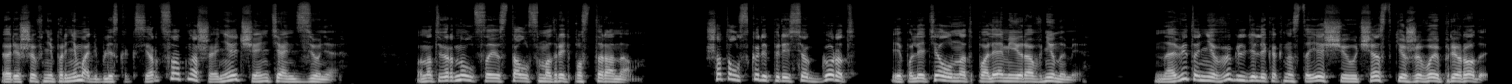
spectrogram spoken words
решив не принимать близко к сердцу отношения Чэнь Тяньцзюня. Он отвернулся и стал смотреть по сторонам. Шаттл вскоре пересек город и полетел над полями и равнинами. На вид они выглядели как настоящие участки живой природы.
